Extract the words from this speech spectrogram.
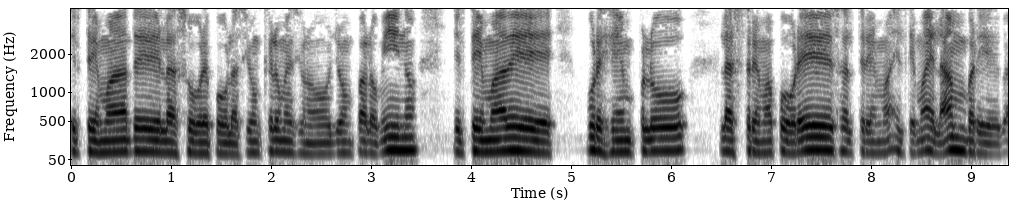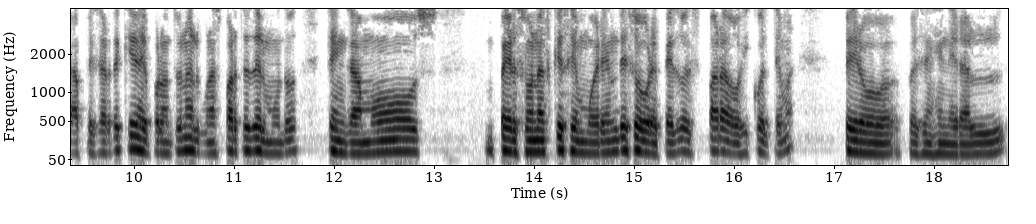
el tema de la sobrepoblación que lo mencionó John Palomino, el tema de, por ejemplo, la extrema pobreza, el tema, el tema del hambre, a pesar de que de pronto en algunas partes del mundo tengamos personas que se mueren de sobrepeso, es paradójico el tema, pero pues en general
